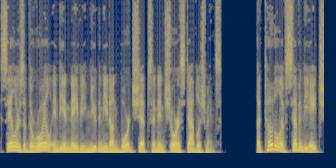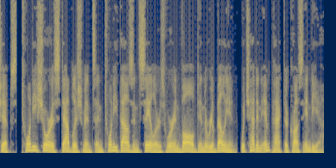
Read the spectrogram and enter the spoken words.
sailors of the Royal Indian Navy mutinied on board ships and in shore establishments. A total of 78 ships, 20 shore establishments and 20,000 sailors were involved in the rebellion, which had an impact across India.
